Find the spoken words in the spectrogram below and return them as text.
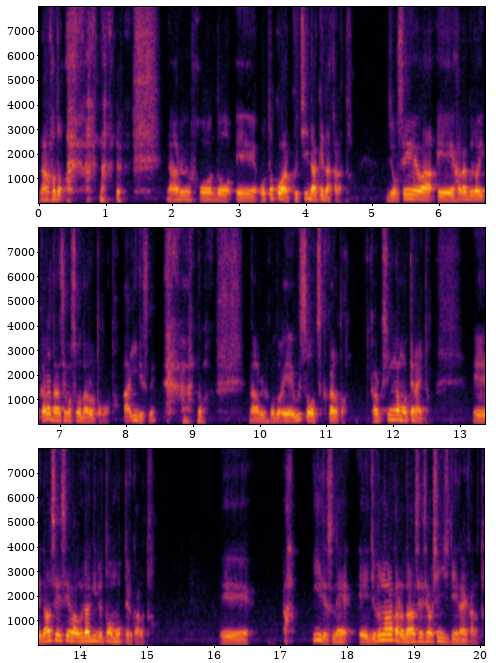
なるほど。なるなるほど、えー、男は口だけだからと。女性は、えー、腹黒いから男性もそうだろうと思うと。あ、いいですね。あのなるほど、えー、嘘をつくからと。確信が持てないと。えー、男性性は裏切ると思ってるからと。えー、あ、いいですね、えー、自分の中の男性性を信じていないからと。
